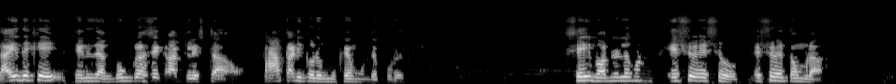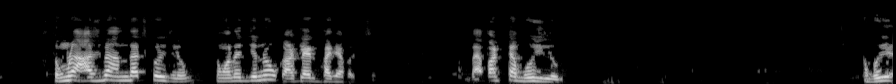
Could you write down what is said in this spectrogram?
তাই দেখে টেনিদা গুগ্রাসে কাটলেসটা তাড়াতাড়ি করে মুখের মধ্যে পুড়ে দিল। সেই ভদ্রলোক এসো এসো এসো তোমরা। তোমরা আসবে আন্দাজ করেছিলাম, তোমাদের জন্য কাটলেট ভাজা হচ্ছে। ব্যাপারটা বুঝলুম। বুঝে,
